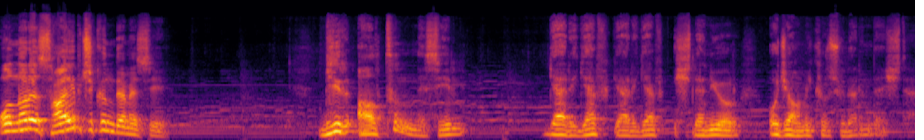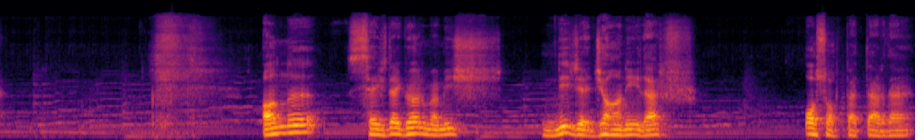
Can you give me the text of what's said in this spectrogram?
onlara sahip çıkın demesi. Bir altın nesil gergef gergef işleniyor o cami kürsülerinde işte. Anlı secde görmemiş nice caniler o sohbetlerde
